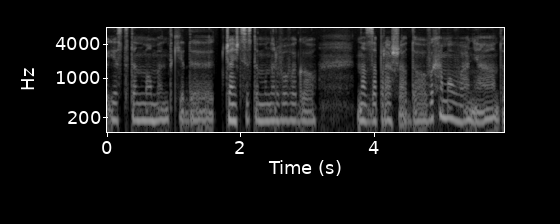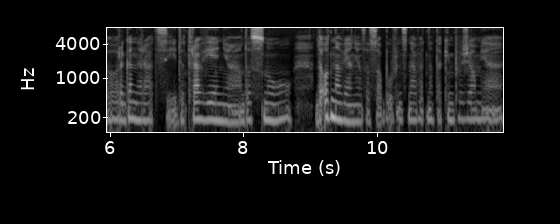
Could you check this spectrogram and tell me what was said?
jest ten moment, kiedy część systemu nerwowego nas zaprasza do wyhamowania, do regeneracji, do trawienia, do snu, do odnawiania zasobów, więc nawet na takim poziomie,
